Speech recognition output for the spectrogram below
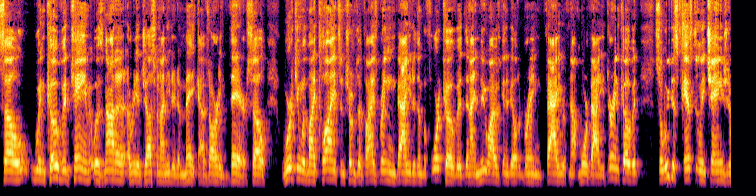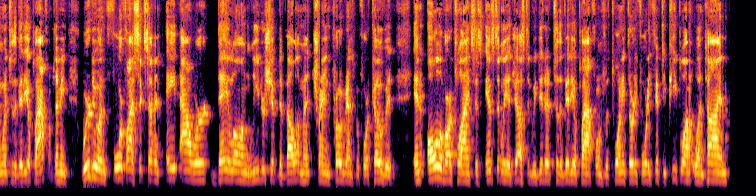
So when COVID came, it was not a, a, readjustment I needed to make. I was already there. So working with my clients in terms of if I was bringing value to them before COVID, then I knew I was going to be able to bring value, if not more value, during COVID. So we just instantly changed and went to the video platforms. I mean, we're doing four, five, six, seven, eight hour day long leadership development training programs before COVID. And all of our clients just instantly adjusted. We did it to the video platforms with 20, 30, 40, 50 people on at one time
